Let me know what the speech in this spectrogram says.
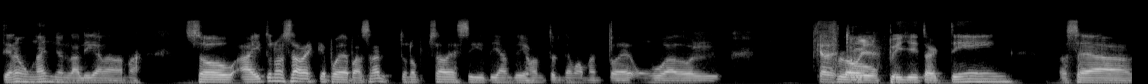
tienen un año en la liga nada más. So, ahí tú no sabes qué puede pasar. Tú no sabes si DeAndre Hunter de momento es un jugador flow PG-13. O sea,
